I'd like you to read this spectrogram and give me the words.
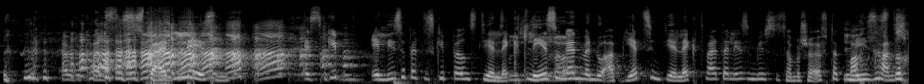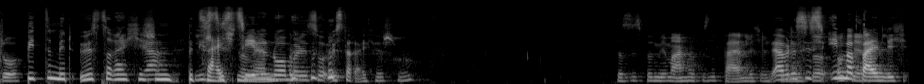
Aber du kannst das beide lesen. Es gibt, Elisabeth, es gibt bei uns Dialektlesungen. Wenn du ab jetzt im Dialekt weiterlesen willst, das haben wir schon öfter gemacht, Lese es kannst doch du. bitte mit österreichischen Lies die Szene Bezeichnungen. nur mal so österreichisch. Ne? Das ist bei mir manchmal ein bisschen peinlich. Aber das ist so, immer okay. peinlich.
